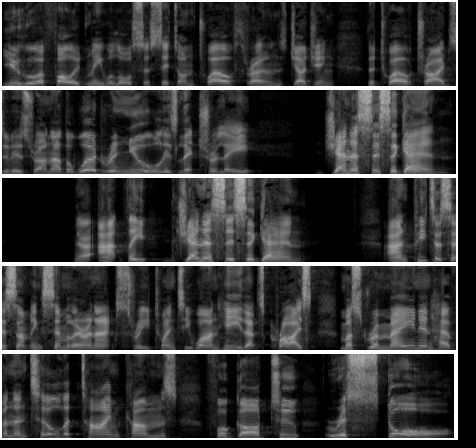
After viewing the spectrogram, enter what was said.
you who have followed me will also sit on 12 thrones, judging the 12 tribes of Israel. Now, the word renewal is literally Genesis again. Now, at the Genesis again. And Peter says something similar in Acts 3:21. He, that's Christ, must remain in heaven until the time comes for God to restore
